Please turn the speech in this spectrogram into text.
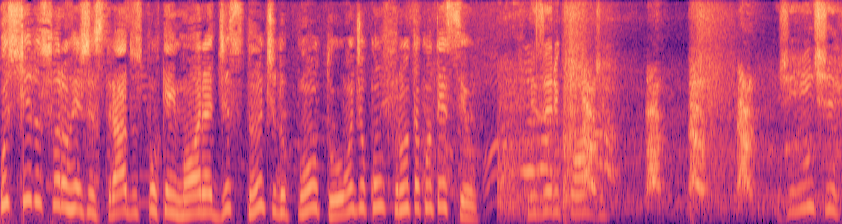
Os tiros foram registrados por quem mora distante do ponto onde o confronto aconteceu. Misericórdia. Gente,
